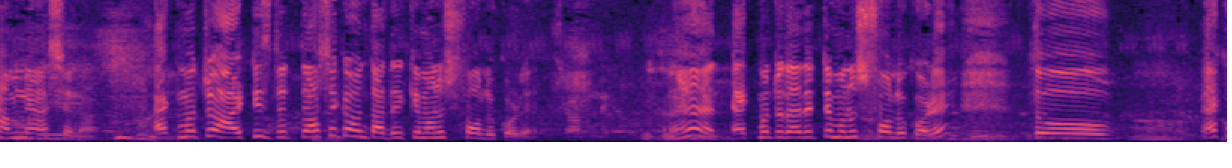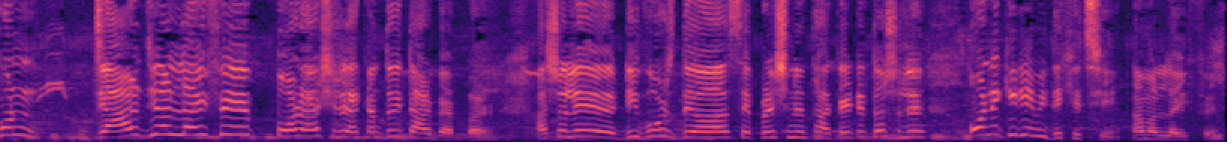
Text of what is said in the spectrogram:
সামনে আসে না। একমাত্র আর্টিস্টদেরটা আসে কারণ তাদেরকে মানুষ ফলো করে। হ্যাঁ একমাত্র তাদেরটা মানুষ ফলো করে। তো এখন যার যার লাইফে পড়া সেটা একান্তই তার ব্যাপার। আসলে ডিভোর্স দেওয়া সেপারেশনে থাকা এটা তো আসলে অনেকেরই আমি দেখেছি আমার লাইফে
